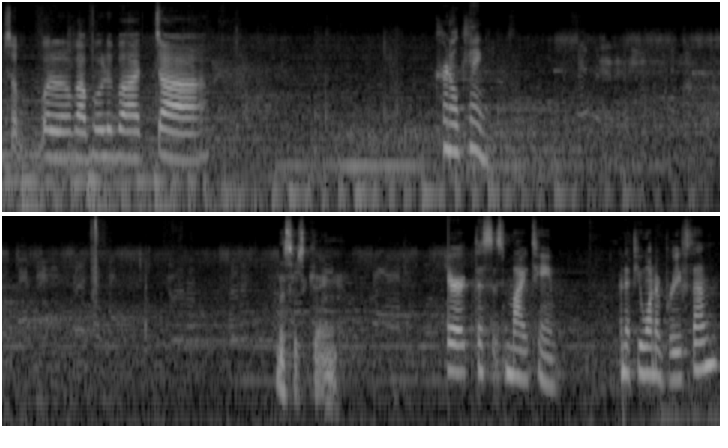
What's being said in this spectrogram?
Sebel gak boleh baca. Colonel King, Mrs. King. Eric, this is my team. And if you want to brief them,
